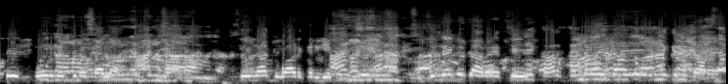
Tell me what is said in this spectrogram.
ਤੇ ਲੂਣ ਮਿਰਚ ਮਸਾਲਾ। ਕਿੰਨਾ ਜੁਗਾੜ ਕਰੀਏ। ਇਹਨਾਂ। ਕਿੰਨੇ ਕੁ ਘਰ ਹੈ ਇੱਥੇ। ਘਰ ਪਿੰਡ ਵਾਲੀ ਗੱਲ ਤੋਂ ਕਿੰਨੇ ਕਿੰਨੇ ਘਰ ਹੈ?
